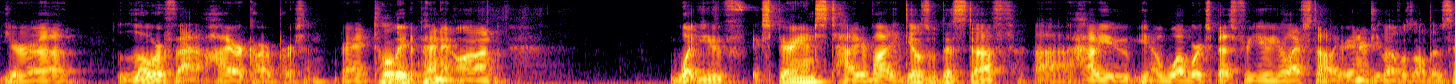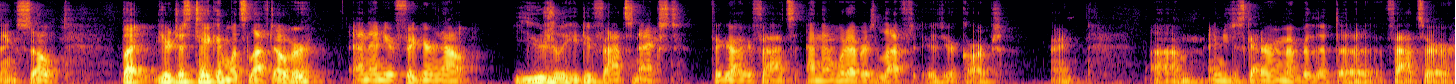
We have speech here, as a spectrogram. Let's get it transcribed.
you're a lower fat, higher carb person, right? Totally dependent on what you've experienced, how your body deals with this stuff, uh, how you, you know, what works best for you, your lifestyle, your energy levels, all those things. So, but you're just taking what's left over and then you're figuring out, usually you do fats next, figure out your fats, and then whatever's left is your carbs, right? Um, and you just got to remember that the fats are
